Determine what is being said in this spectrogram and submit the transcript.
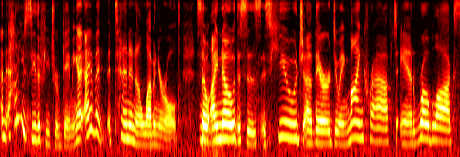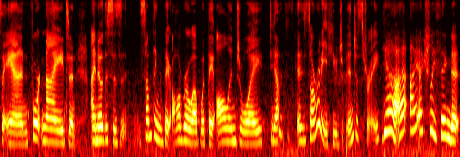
And how do you see the future of gaming? I, I have a, a, 10 and an 11 year old. So mm -hmm. I know this is, is huge. Uh, they're doing Minecraft and Roblox and Fortnite. And I know this is something that they all grow up with, they all enjoy. Yep. It's already a huge industry. Yeah, I, I actually think that,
